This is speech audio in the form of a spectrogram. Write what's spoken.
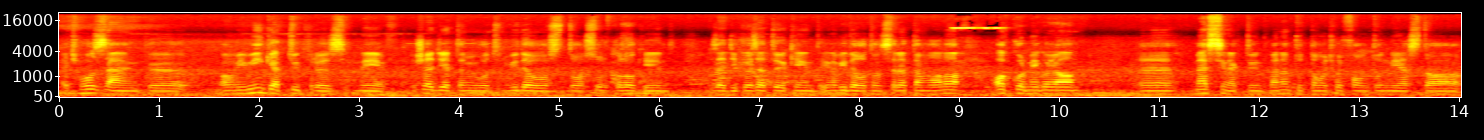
egy hozzánk ami minket tükröz név, és egyértelmű volt, hogy videóztó szurkolóként, az egyik vezetőként én a videóton szerettem volna, akkor még olyan e, messzinek tűnt, mert nem tudtam, hogy hogy fogom tudni ezt a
